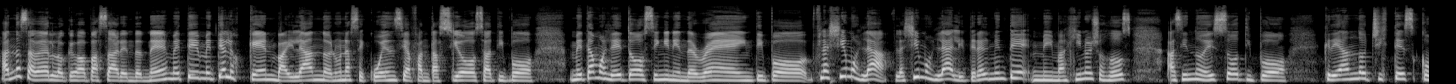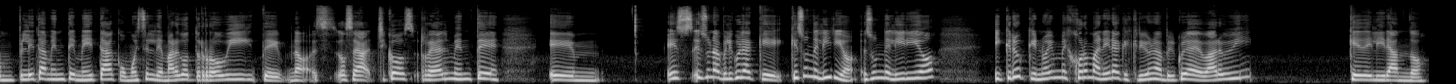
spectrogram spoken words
andas a ver lo que va a pasar, ¿entendés? Mete, mete a los Ken bailando en una secuencia fantasiosa, tipo, metámosle todo Singing in the Rain, tipo, flashémosla, flashémosla, literalmente me imagino ellos dos haciendo eso, tipo, creando chistes completamente meta, como es el de Margot Robbie, no, o sea, chicos, realmente... Em, es, una película que, que es un delirio, es un delirio y creo que no hay mejor manera que escribir una película de Barbie que delirando.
